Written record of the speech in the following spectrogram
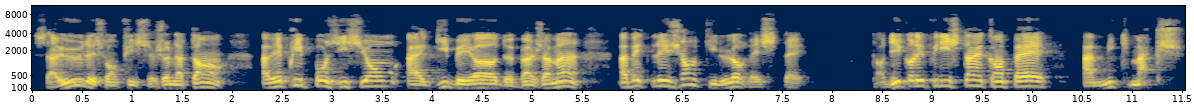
Saül et son fils Jonathan avaient pris position à Gibéa de Benjamin avec les gens qui leur restaient, tandis que les Philistins campaient à Micmac.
